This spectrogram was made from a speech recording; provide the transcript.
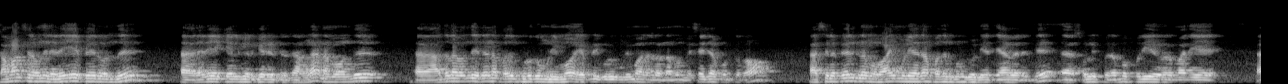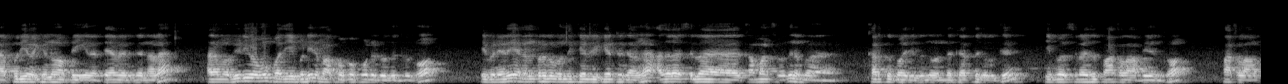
கமாண்ட்ஸில் வந்து நிறைய பேர் வந்து நிறைய கேள்விகள் கேட்டுட்டு இருக்காங்க நம்ம வந்து அதில் வந்து என்னென்ன பதில் கொடுக்க முடியுமோ எப்படி கொடுக்க முடியுமோ அதில் நம்ம மெசேஜாக கொடுத்துறோம். சில பேருக்கு நம்ம வாய்மொழியாக தான் பதில் கொடுக்க வேண்டிய தேவை இருக்குது சொல்லி ரொம்ப புரிய வர மாதிரியே புரிய வைக்கணும் அப்படிங்கிற தேவை இருக்கிறதுனால அதை நம்ம வீடியோவும் பதிவு பண்ணி நம்ம அப்பப்போ போட்டுட்டு வந்துட்டுருக்கோம் இப்போ நிறைய நண்பர்கள் வந்து கேள்வி கேட்டிருக்காங்க. அதில் சில கமெண்ட்ஸ் வந்து நம்ம கருத்து பகுதியிலேருந்து வந்த கருத்துக்களுக்கு இப்போ சில இது பார்க்கலாம் அப்படின்னு இருக்கோம். பார்க்கலாம்.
